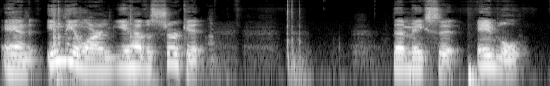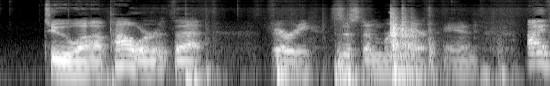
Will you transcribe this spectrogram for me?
and in the alarm you have a circuit that makes it able to uh, power that very system right there. And I,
